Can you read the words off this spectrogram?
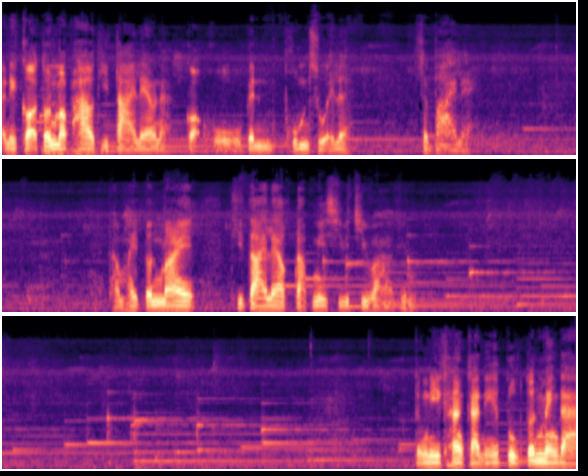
อันนี้เกาะต้นมะพร้าวที่ตายแล้วนะ เกาะโหเป็นพุ่มสวยเลย สบายเลยทำให้ต้นไม้ที่ตายแล้วกลับมีชีวิตชีวาขึ้น ตรงนี้ข้างกันนี้ปลูกต้นแมงดา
